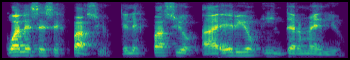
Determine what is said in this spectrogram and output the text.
¿Cuál es ese espacio? El espacio aéreo intermedio,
